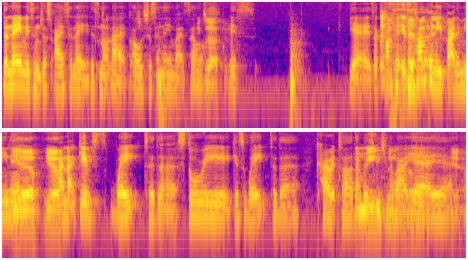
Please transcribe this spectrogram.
the name isn't just isolated. It's not like oh it's just a name by itself. exactly. It's yeah, it's a company. It's accompanied by the meaning. Yeah, yeah. and that gives weight to the story. It gives weight to the character that It we're speaking more, about. Yeah, yeah, yeah.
